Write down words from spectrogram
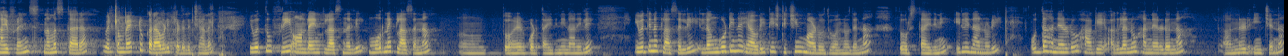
ಹಾಯ್ ಫ್ರೆಂಡ್ಸ್ ನಮಸ್ಕಾರ. Welcome back to Karavali Kadalu channel ಇವತ್ತು ಫ್ರೀ ಆನ್ಲೈನ್ ಕ್ಲಾಸ್ನಲ್ಲಿ ಮೂರನೇ ಕ್ಲಾಸನ್ನು ಹೇಳ್ಕೊಡ್ತಾ ಇದ್ದೀನಿ ನಾನಿಲ್ಲಿ. ಇವತ್ತಿನ ಕ್ಲಾಸಲ್ಲಿ ಲಂಗೋಟಿನ ಯಾವ ರೀತಿ ಸ್ಟಿಚಿಂಗ್ ಮಾಡೋದು ಅನ್ನೋದನ್ನು ತೋರಿಸ್ತಾ ಇದ್ದೀನಿ. ಇಲ್ಲಿ ನಾನು ನೋಡಿ ಉದ್ದ ಹನ್ನೆರಡು ಹಾಗೆ ಅಗಲನು ಹನ್ನೆರಡನ್ನು, ಹನ್ನೆರಡು ಇಂಚನ್ನು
